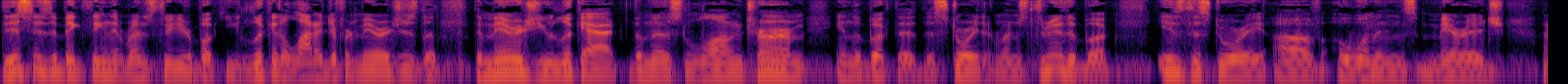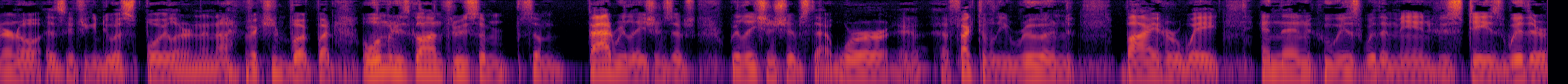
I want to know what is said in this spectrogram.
This is a big thing that runs through your book. You look at a lot of different marriages. The the marriage you look at the most long term in the book, the the story that runs through the book is the story of a woman's marriage. I don't know as if you can do a spoiler in a nonfiction book, but a woman who's gone through some some bad relationships, relationships that were effectively ruined by her weight, and then who is with a man who stays with her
